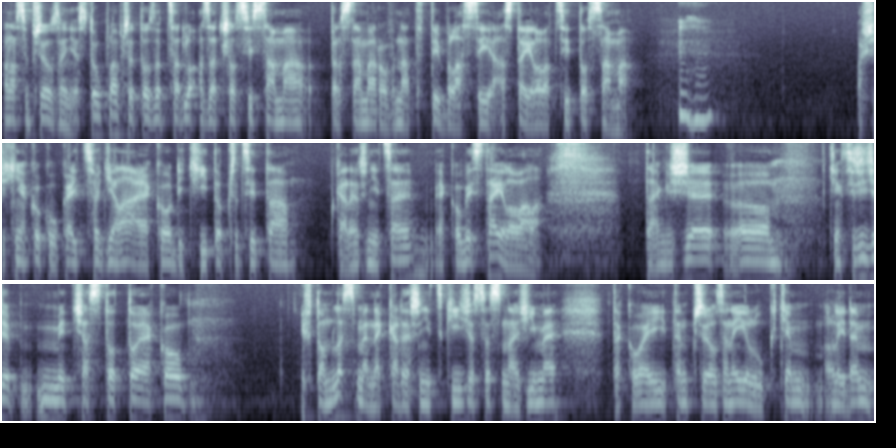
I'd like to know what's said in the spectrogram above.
ona si přirozeně stoupla před to zrcadlo a začala si sama prstama rovnat ty vlasy a stylovat si to sama. Mm-hmm. A všichni jako koukají, co dělá, jako dětí to přeci ta kadeřnice jako vystylovala. Takže um, tím chci říct, že my často to jako i v tomhle jsme nekadeřnický, že se snažíme takový ten přirozený luk těm lidem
